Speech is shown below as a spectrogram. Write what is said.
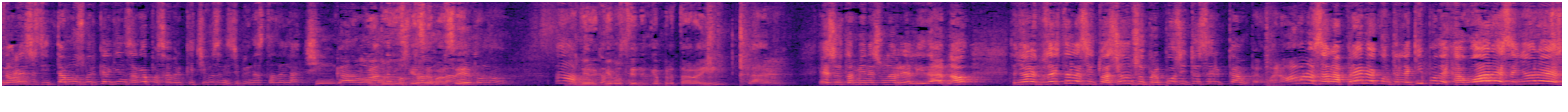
no necesitamos ver que alguien salga para saber que Chivas en disciplina está de la chingada. No lo han Entonces, ¿qué demostrado se va a hacer? tanto, ¿no? Ah, Los directivos tienen que apretar ahí. Claro. Eso también es una realidad, ¿no? Señores, pues ahí está la situación. Su propósito es ser campeón. Bueno, vámonos a la previa contra el equipo de Jaguares, señores.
